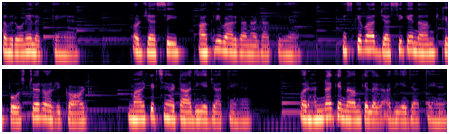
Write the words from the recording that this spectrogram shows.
सब रोने लगते हैं और जैसी आखिरी बार गाना गाती है। इसके बाद जैसी के नाम के पोस्टर और रिकॉर्ड मार्केट से हटा दिए जाते हैं और हन्ना के नाम के लगा दिए जाते हैं।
